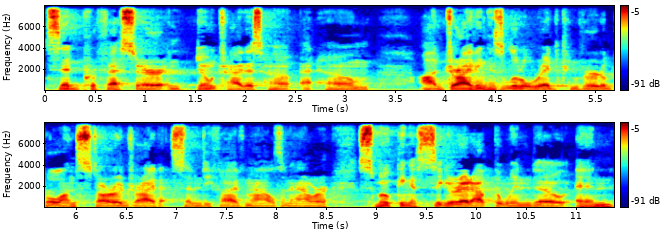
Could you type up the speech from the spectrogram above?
said professor, and don't try this ho- at home, uh, driving his little red convertible on Storrow Drive at 75 miles an hour, smoking a cigarette out the window, and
